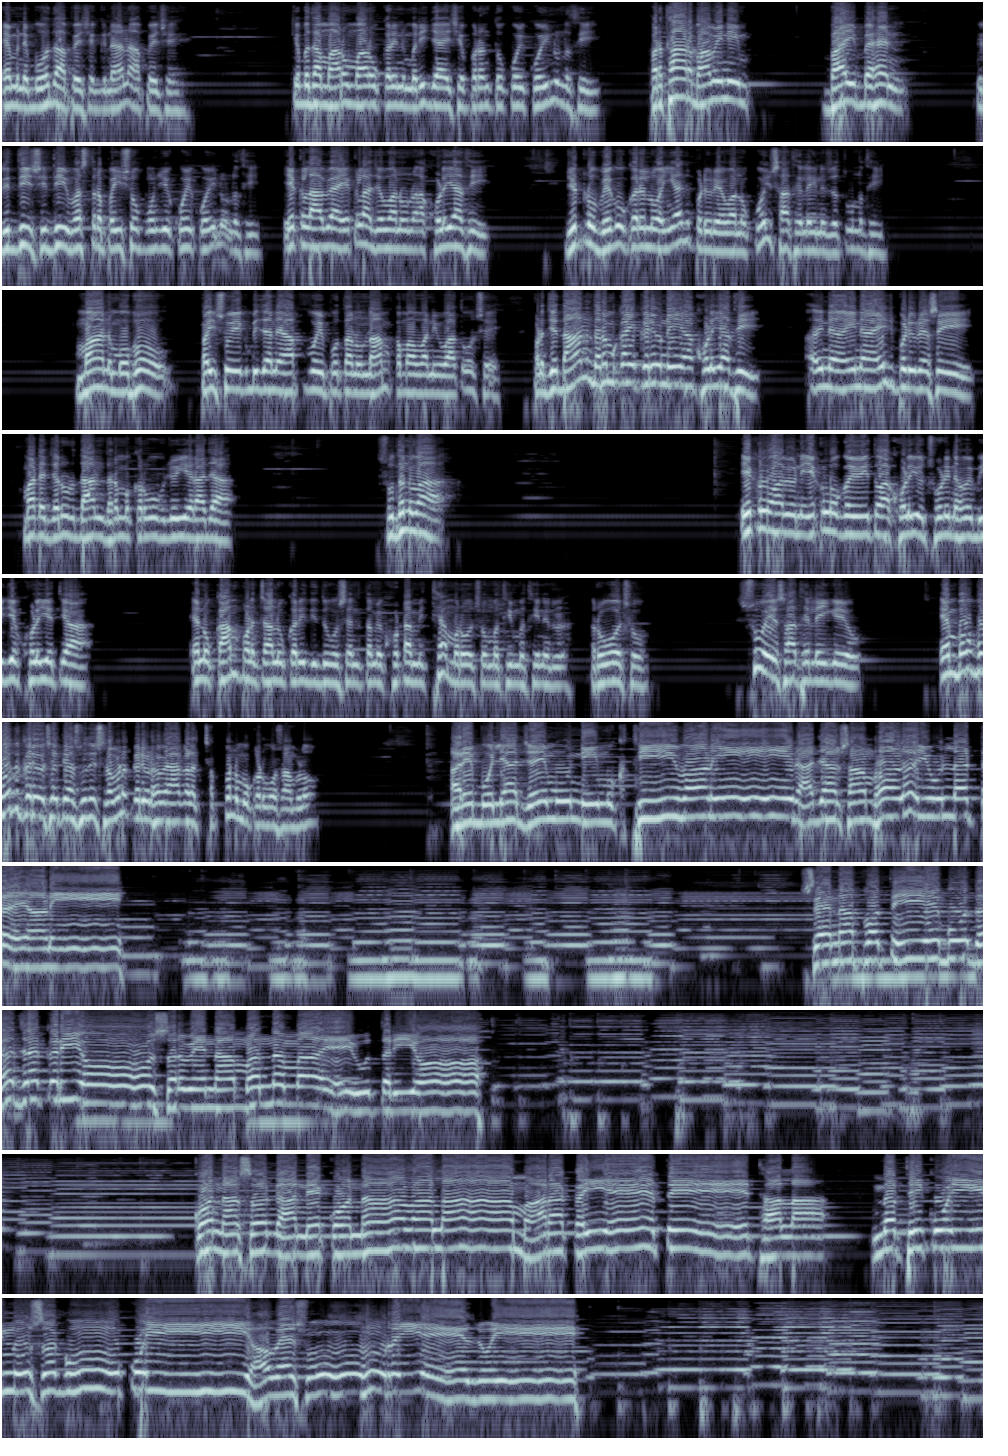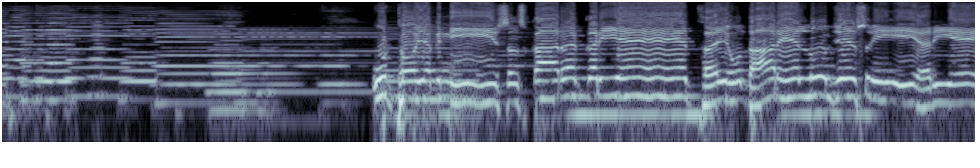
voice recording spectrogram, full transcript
એમને બોધ આપે છે, જ્ઞાન આપે છે કે બધા મારું મારું કરીને મરી જાય છે, પરંતુ કોઈ કોઈનું નથી. પ્રથાર ભાવીની ભાઈ બહેન રિદ્ધિ સિદ્ધિ વસ્ત્ર પૈસો પૂંજી કોઈ કોઈનું નથી. એકલા આવ્યા, એકલા જવાનું આ ખોળિયાથી જેટલું ભેગું કરેલું અહીંયા જ પડ્યું રહેવાનું, કોઈ સાથે લઈને જતું નથી. માન મોભો પૈસો એકબીજાને આપવો એ પોતાનું નામ કમાવાની વાતો છે. પણ જે દાન ધર્મ કઈ કર્યું નહીં આ ખોળિયાથી, એને અહીંના એ જ પડ્યું રહેશે માટે જરૂર દાન ધર્મ કરવું જોઈએ રાજા. સુધનવા એકલો આવ્યો ને એકલો ગયો, એ તો આ ખોળીઓ છોડીને હવે બીજે ખોળીએ ત્યાં. એનું કામ પણ ચાલુ કરી દીધું હશે ને તમે ખોટા મિથ્યા મરો છો, મથી મથીને રોવો છો. શું એ સાથે લઈ ગયો? એમ બહુ બોધ કર્યો છે ત્યાં સુધી શ્રવણ કર્યું હવે આગળ છપ્પન મોકળવો સાંભળો. અરે બોલ્યા જય મુનિ મુખથી વાણી, રાજા સાંભળ્યું લટયાણી. સેનાપતિએ બોધ જ કર્યો, સર્વેના મનમાં એ ઉતર્યો. કોના સગા ને કોના વાલા મારા કહીએ તે ઠાલા નથી કોઈનું સગું, કોઈ હવે શું રહીએ જોઈએ? ઉઠો યજ્ઞ સંસ્કાર કરીએ, થયું ધારેલું જે શ્રી હરિએ.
